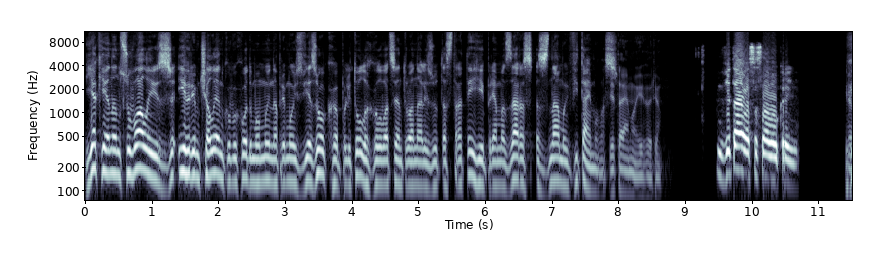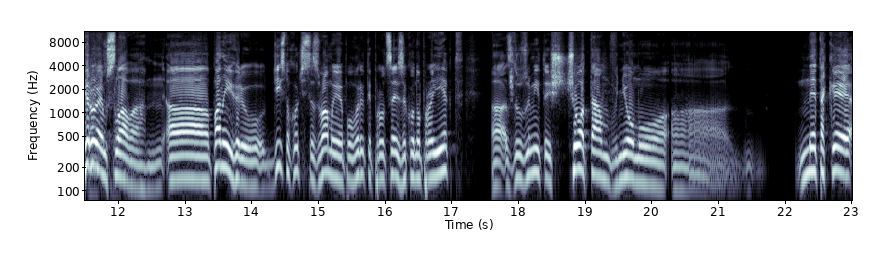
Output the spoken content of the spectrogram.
як і анонсували, з Ігорем Чаленко виходимо ми на прямий зв'язок. Політолог, голова центру аналізу та стратегії. Прямо зараз з нами. Вітаємо вас. Вітаємо, Ігорю. Вітаю вас, і слава Україні. Героям слава. А, пане Ігорю, дійсно хочеться з вами поговорити про цей законопроєкт, а, зрозуміти, що там в ньому а, не таке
